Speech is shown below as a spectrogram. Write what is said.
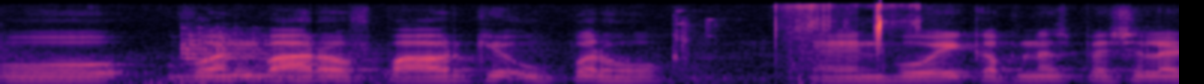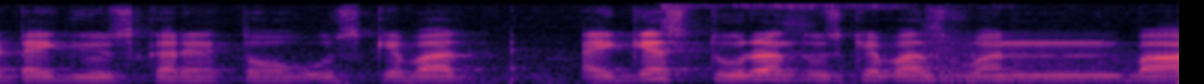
वो वन बार ऑफ़ पावर के ऊपर हो एंड वो एक अपना स्पेशल अटैक यूज़ करे तो उसके बाद आई गेस तुरंत उसके पास वन बा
